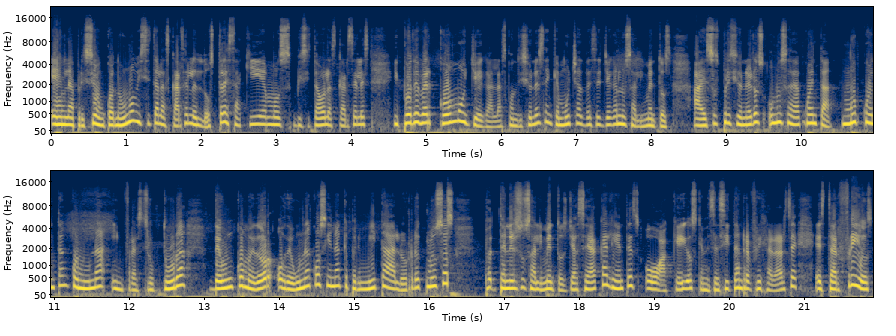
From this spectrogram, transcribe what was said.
en la prisión. Cuando uno visita las cárceles, los tres aquí hemos visitado las cárceles y puede ver cómo llega, las condiciones en que muchas veces llegan los alimentos a esos prisioneros, uno se da cuenta, no cuentan con una infraestructura de un comedor o de una cocina que permita a los reclusos tener sus alimentos, ya sea calientes o aquellos que necesitan refrigerarse, estar fríos.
